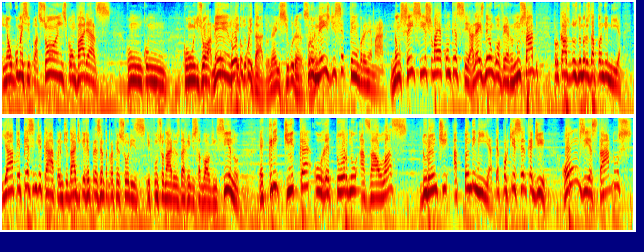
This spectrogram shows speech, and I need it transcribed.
em algumas situações, com várias. com. com com isolamento. Todo cuidado, né? E segurança. Para o né? mês de setembro, Enemar. Não sei se isso vai acontecer. Aliás, nem o governo não sabe por causa dos números da pandemia. E a APP Sindicato, a entidade que representa professores e funcionários da rede estadual de ensino, é, critica o retorno às aulas durante a pandemia. Até porque cerca de 11 estados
